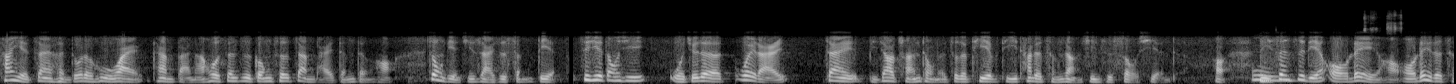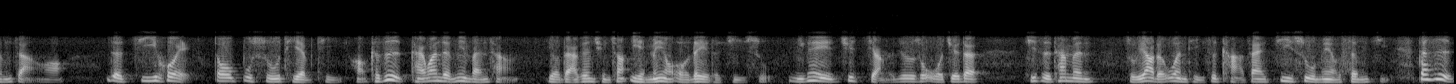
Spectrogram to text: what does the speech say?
它也在很多的户外看板啊，或甚至公车站牌等等哈。重点其实还是省电这些东西。我觉得未来在比较传统的这个 TFT，它的成长性是受限的。好，你甚至连 OLED 哈，OLED 的成长哦的机会都不输 TFT。好，可是台湾的面板厂友达跟群创也没有 OLED 的技术。你可以去讲的就是说，我觉得其实他们主要的问题是卡在技术没有升级，但是。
